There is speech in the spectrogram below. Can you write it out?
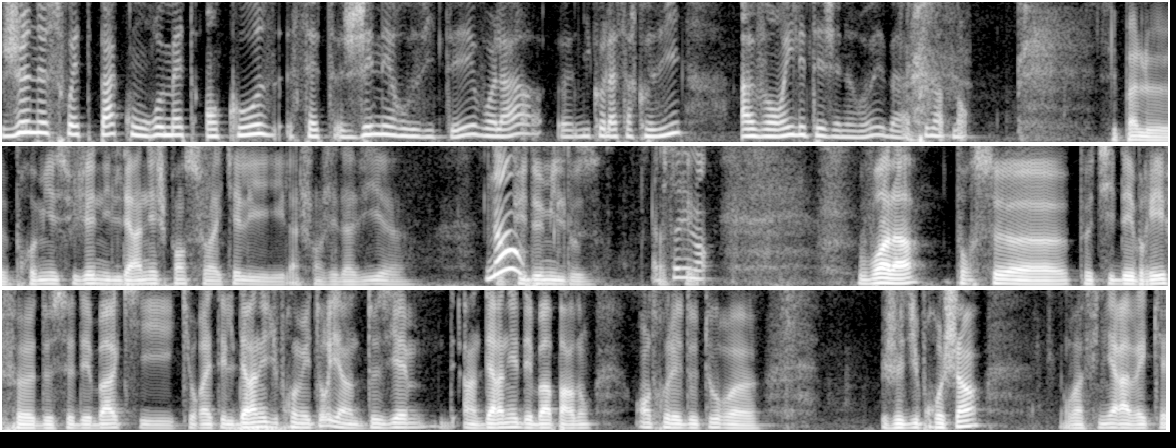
Je ne souhaite pas qu'on remette en cause cette générosité. Voilà, Nicolas Sarkozy, avant il était généreux, et bien plus maintenant. C'est pas le premier sujet ni le dernier, je pense, sur lequel il a changé d'avis depuis 2012. Absolument. Voilà, pour ce euh, petit débrief euh, de ce débat qui, qui, aura été le dernier du premier tour. Il y a un deuxième, un dernier débat pardon, entre les deux tours euh, jeudi prochain. On va finir avec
